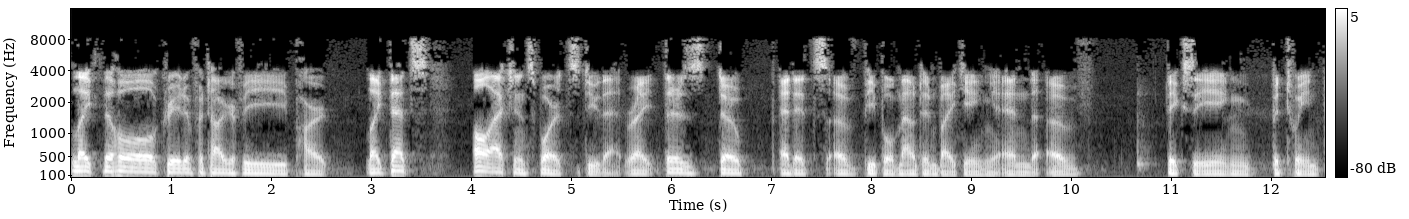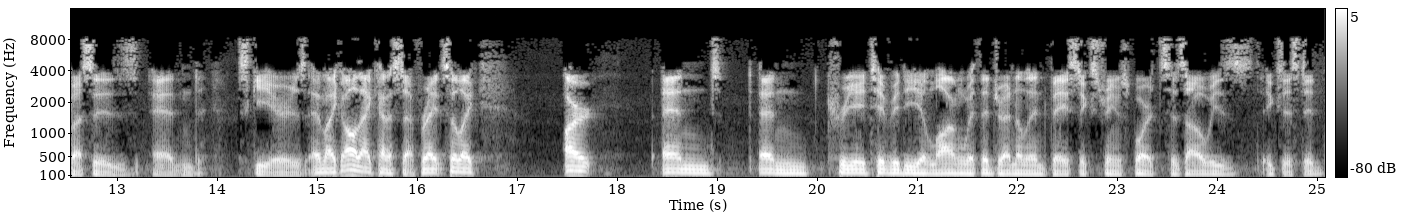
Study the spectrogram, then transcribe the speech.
Like the whole creative photography part, like that's all action sports do that, right? There's dope edits of people mountain biking and of fixing between buses and skiers and like all that kind of stuff, right? So like art and and creativity along with adrenaline based extreme sports has always existed.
